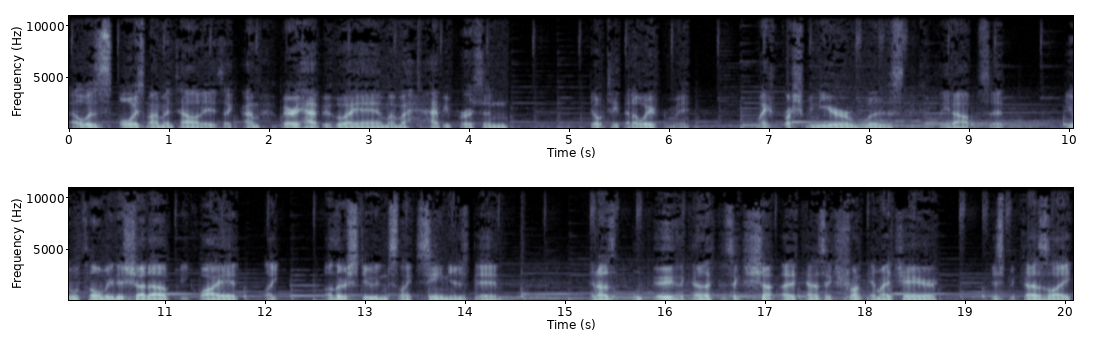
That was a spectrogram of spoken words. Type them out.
that was always my mentality. It's like I'm very happy who I am. I'm a happy person. Don't take that away from me. My freshman year was the complete opposite. People told me to shut up, be quiet, like other students, like seniors did. And I was okay. I kind of just like shut. I kind of like shrunk in my chair, just because like,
